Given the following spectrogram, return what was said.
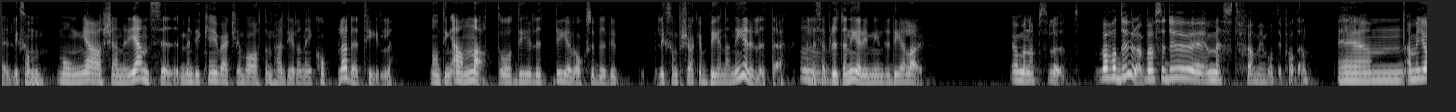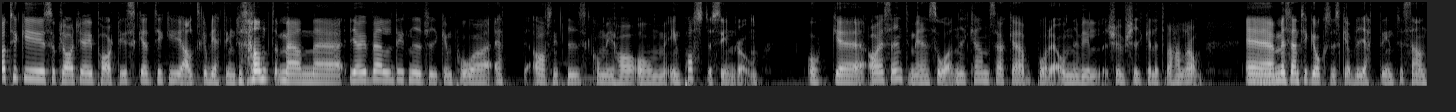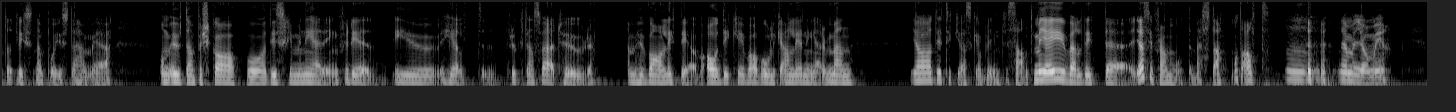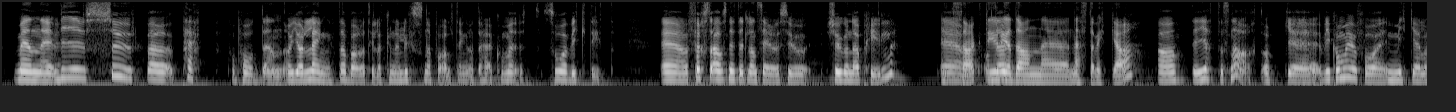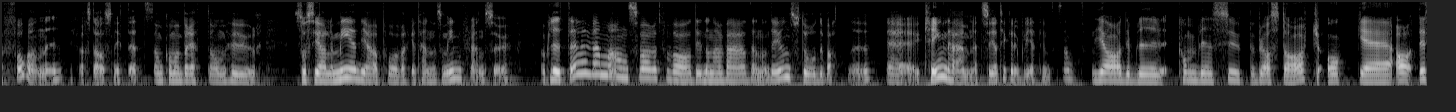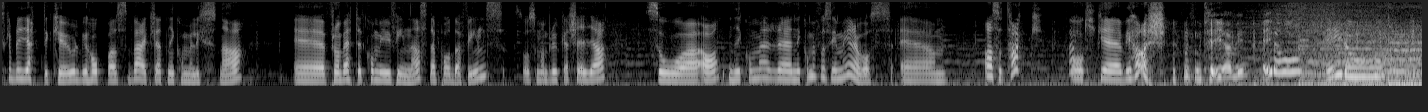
liksom många känner igen sig men det kan ju verkligen vara att de här delarna är kopplade till någonting annat och det är lite det också vi vill liksom försöka bena ner det lite. Mm. Eller så här, bryta ner det i mindre delar. Ja men absolut. Vad har du då? Vad ser du mest fram emot i podden? Um, ja, men jag tycker ju såklart, jag är partisk, jag tycker ju allt ska bli jätteintressant men uh, jag är väldigt nyfiken på ett avsnitt vi kommer ju ha om imposter syndrome. Och uh, ja, jag säger inte mer än så, ni kan söka på det om ni vill tjuvkika lite vad det handlar om. Uh, mm. Men sen tycker jag också det ska bli jätteintressant att lyssna på just det här med om utanförskap och diskriminering. För det är ju helt fruktansvärt hur, hur vanligt det är. Och det kan ju vara av olika anledningar. Men ja, det tycker jag ska bli intressant. Men jag är ju väldigt, eh, jag ser fram emot det mesta, mot allt. Mm, ja, men jag med. Men eh, vi är ju superpepp på podden och jag längtar bara till att kunna lyssna på allting och att det här kommer ut. Så viktigt. Eh, första avsnittet lanserades ju 20 april Eh, Exakt, det är ju där, redan eh, nästa vecka. Ja, det är jättesnart och eh, vi kommer ju få Mikaela Forni i första avsnittet som kommer berätta om hur sociala medier har påverkat henne som influencer. Och lite vem har ansvaret för vad i den här världen och det är ju en stor debatt nu eh, kring det här ämnet så jag tycker det blir jätteintressant. Ja, det blir, kommer bli en superbra start och eh, ja, det ska bli jättekul. Vi hoppas verkligen att ni kommer lyssna. Eh, från vettet kommer ju finnas där poddar finns, så som man brukar säga. Så ja, ni kommer, eh, ni kommer få se mer av oss. Eh, alltså tack! tack. Och eh, vi hörs! Det gör vi. Hej då! Hej då!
